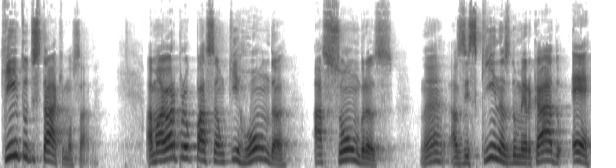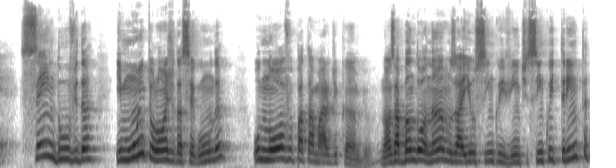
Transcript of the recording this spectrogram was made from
Quinto destaque, moçada. A maior preocupação que ronda as sombras, né, as esquinas do mercado é, sem dúvida, e muito longe da segunda, o novo patamar de câmbio. Nós abandonamos aí os 5,20, 5,30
